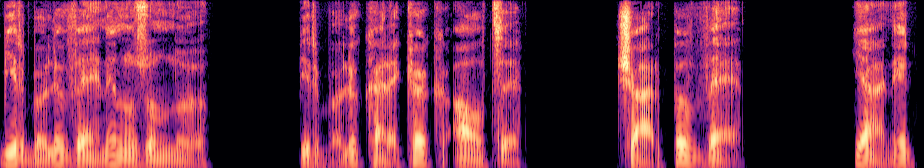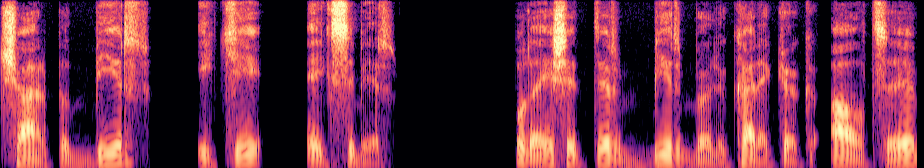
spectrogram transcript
1 bölü v'nin uzunluğu. 1 bölü karekök 6 çarpı v. Yani çarpı 1, 2, eksi 1. Bu da eşittir 1 bölü karekök 6,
